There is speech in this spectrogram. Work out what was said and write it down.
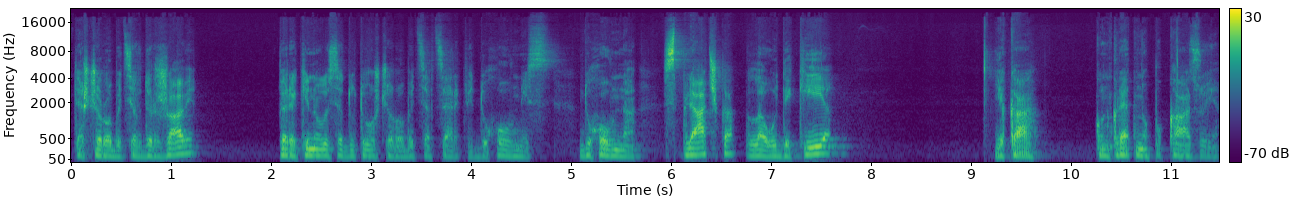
Те, що робиться в державі, перекинулося до того, що робиться в церкві. Духовний, духовна сплячка, лаудикія, яка конкретно показує,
